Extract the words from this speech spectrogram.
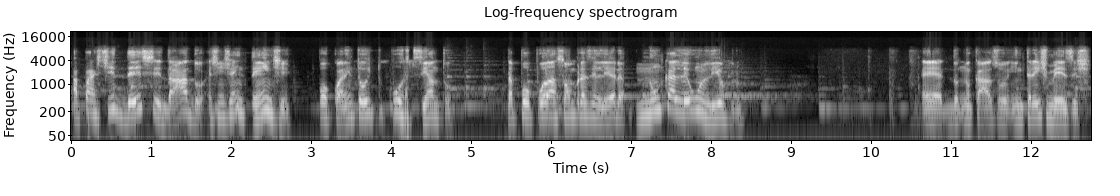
a partir desse dado, a gente já entende, pô, 48% da população brasileira nunca leu um livro. É, do, no caso, em três meses.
